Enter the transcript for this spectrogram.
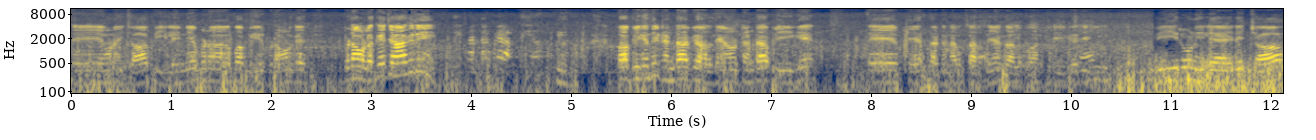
ਤੇ ਹੁਣ ਅਸੀਂ ਚਾਹ ਪੀ ਲੈਨੇ ਆ ਬਣਾ ਭਾਬੀ ਬਣਾਉਣਗੇ। ਬਣਾਉਣ ਲੱਗੇ ਚਾਹ ਕਿ ਨਹੀਂ? ਭਾਬੀ ਕਹਿੰਦੀ ਠੰਡਾ ਪਿਆਲਦੇ ਆ। ਹੁਣ ਠੰਡਾ ਪੀ ਕੇ ਤੇ ਫਿਰ ਤੁਹਾਡੇ ਨਾਲ ਕਰਦੇ ਆ ਗੱਲਬਾਤ। ਠੀਕ ਹੈ ਜੀ। ਵੀਰ ਹੋਣੀ ਲਿਆਏ ਨੇ ਚਾਹ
